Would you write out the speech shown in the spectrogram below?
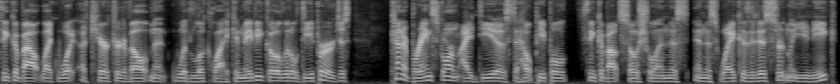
think about like what a character development would look like and maybe go a little deeper or just kind of brainstorm ideas to help people think about social in this in this way because it is certainly unique.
